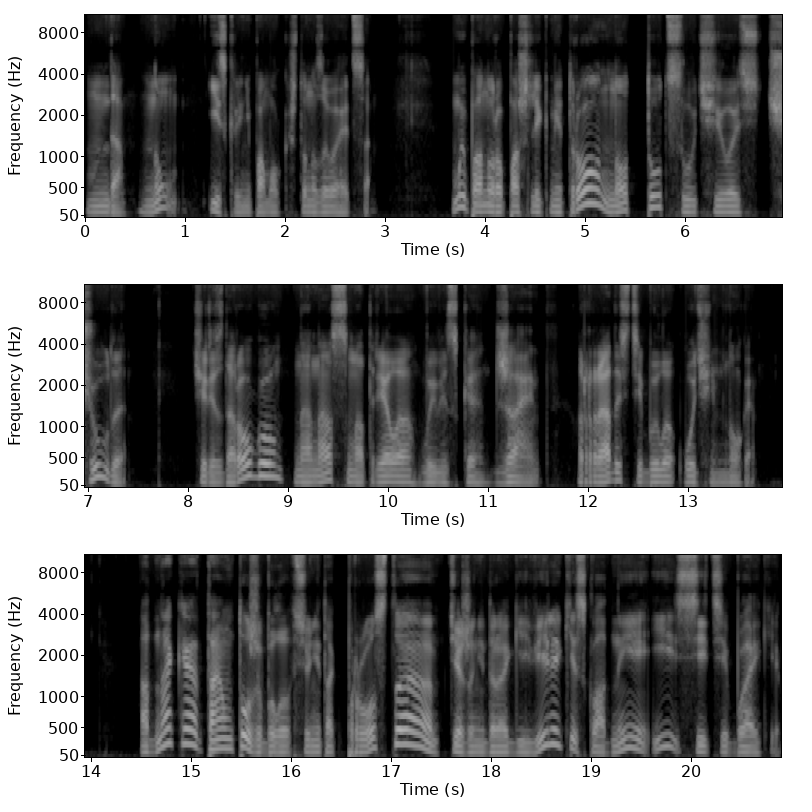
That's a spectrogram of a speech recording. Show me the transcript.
М да, ну, искренне помог, что называется. Мы понуро пошли к метро, но тут случилось чудо. Через дорогу на нас смотрела вывеска Giant — радости было очень много. Однако там тоже было все не так просто. Те же недорогие велики, складные и сити-байки.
